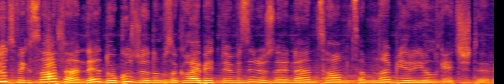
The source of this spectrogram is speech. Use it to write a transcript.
Ludwig Safen'de 9 canımızı kaybetmemizin üzerinden tam tamına bir yıl geçti.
